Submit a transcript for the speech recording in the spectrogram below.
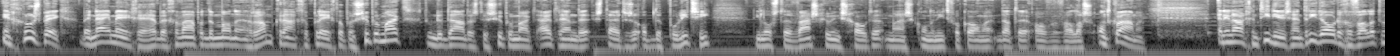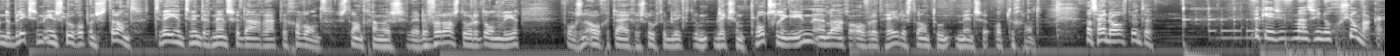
In Groesbeek bij Nijmegen hebben gewapende mannen een ramkraak gepleegd op een supermarkt. Toen de daders de supermarkt uitrenden stuitten ze op de politie. Die loste waarschuwingsschoten, maar ze konden niet voorkomen dat de overvallers ontkwamen. En in Argentinië zijn drie doden gevallen toen de bliksem insloeg op een strand. 22 mensen daar raakten gewond. Strandgangers werden verrast door het onweer. Volgens een ooggetuige sloeg de bliksem- plotseling in... en lagen over het hele strand toen mensen op de grond. Dat zijn de hoofdpunten. Verkeersinformatie nog, John Bakker.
